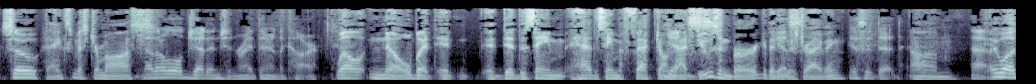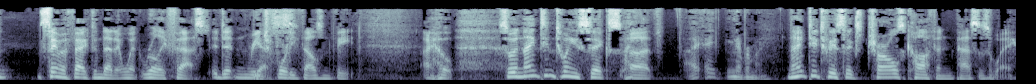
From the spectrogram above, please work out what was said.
So Thanks, Mr. Moss. another little jet engine right there in the car. Well, no, but it it did the same had the same effect on Yes. that Duesenberg that he was driving. Yes, it did. Um, Uh, Well, same effect in that it went really fast. It didn't reach Yes. 40,000 feet. I hope. So in 1926, uh, I, I never mind. 1926, Charles Coffin passes away.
